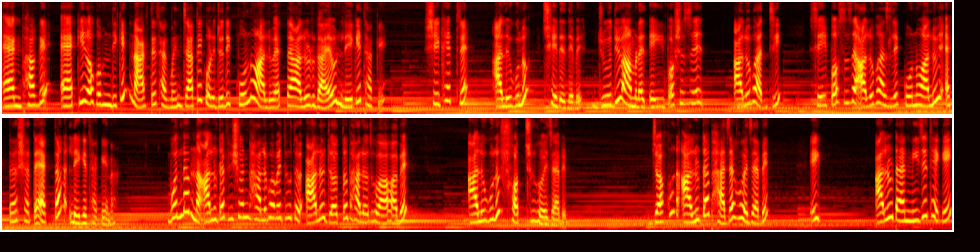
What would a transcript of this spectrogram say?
এক ভাগে একই রকম দিকে নাড়তে থাকবেন, যাতে করে যদি কোনো আলু একটা আলুর গায়েও লেগে থাকে, সেক্ষেত্রে আলুগুলো ছেড়ে দেবে। যদিও আমরা এই প্রসেসে আলু ভাজছি সেই প্রসেসে আলু ভাজলে কোনো আলুই একটার সাথে একটা লেগে থাকে না। বললাম, না, আলুটা ভীষণ ভালোভাবে ধুতে। আলু যত ভালো ধোয়া হবে, আলুগুলো স্বচ্ছ হয়ে যাবে। যখন আলুটা ভাজা হয়ে যাবে, এই আলুটা নিজে থেকে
